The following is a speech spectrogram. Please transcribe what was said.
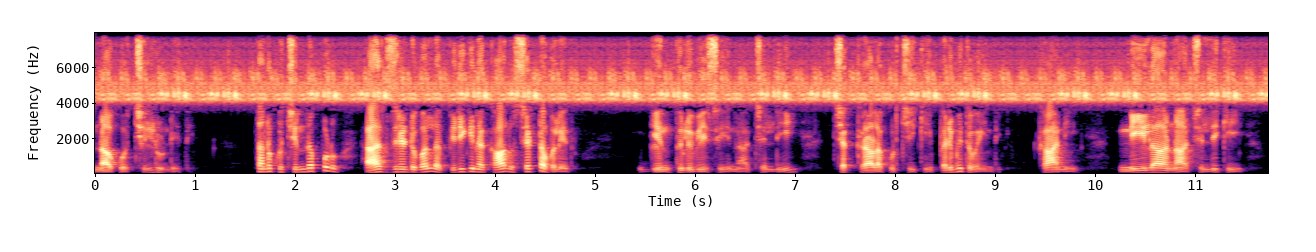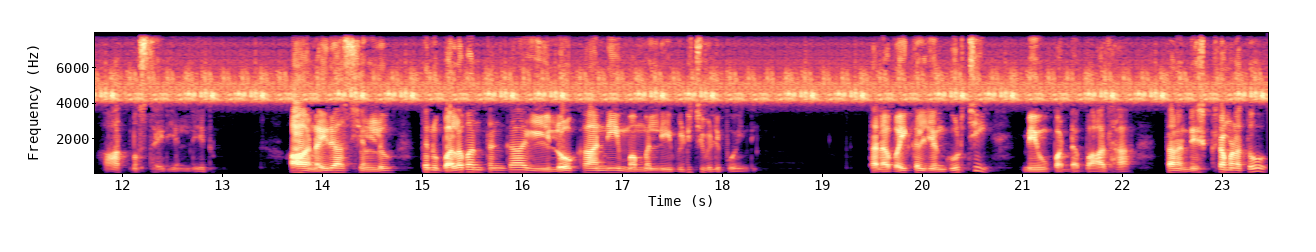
నాకు చిల్లుండేది. తనకు చిన్నప్పుడు యాక్సిడెంట్ వల్ల విరిగిన కాలు సెట్ అవ్వలేదు గెంతులు వేసి నా చెల్లి చక్రాల కుర్చీకి పరిమితమైంది. కానీ నీలా నా చెల్లికి ఆత్మస్థైర్యం లేదు. ఆ నైరాస్యంలో తను బలవంతంగా ఈ లోకాన్ని మమ్మల్ని విడిచి వెళ్ళిపోయింది. తన వైకల్యం గూర్చి మేము పడ్డ బాధ తన నిష్క్రమణతో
